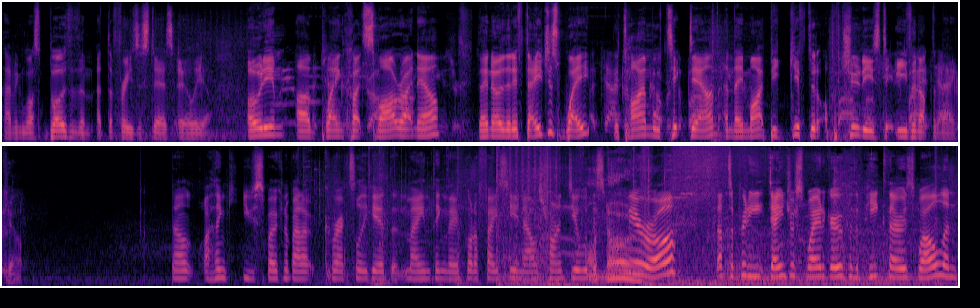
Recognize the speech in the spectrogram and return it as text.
having lost both of them at the freezer stairs earlier. Odium are playing quite smart right now. They know that if they just wait, the time will tick down, and they might be gifted opportunities to even up the man count. Now, I think you've spoken about it correctly here. The main thing they've got to face here now is trying to deal with oh, this no. mirror. That's a pretty dangerous way to go for the peak there as well. And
